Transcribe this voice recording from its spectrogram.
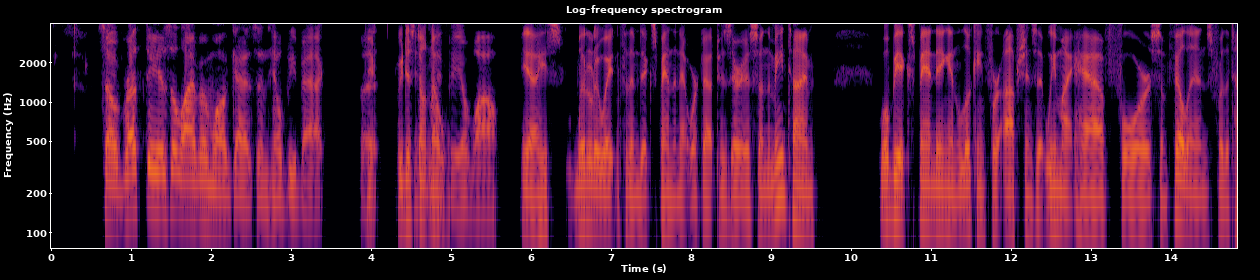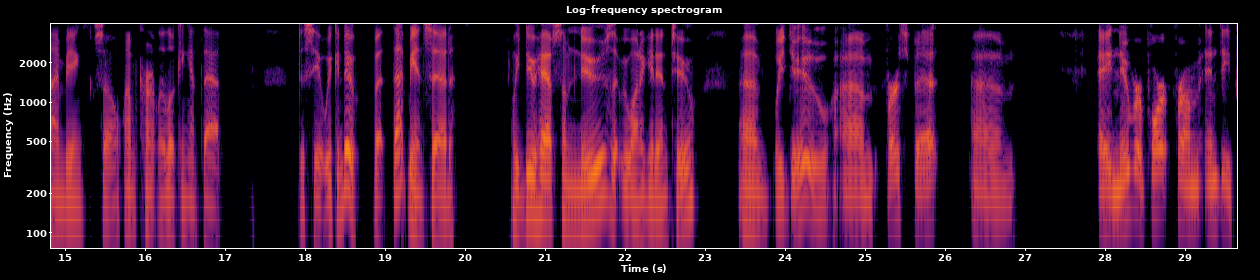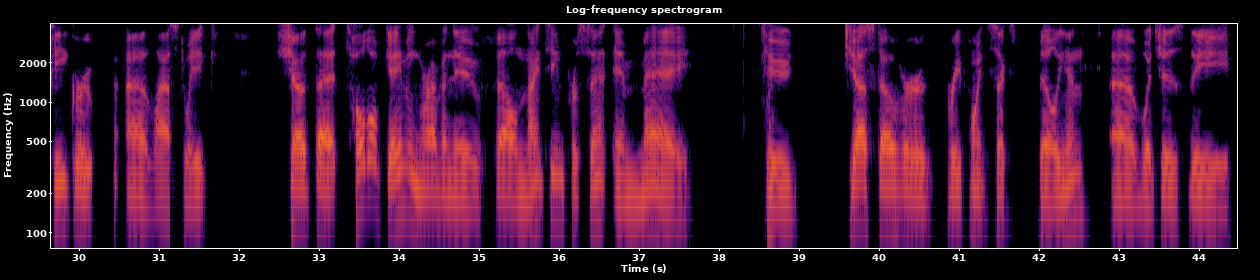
So Rusty is alive and well, guys, and he'll be back. But we just don't know. be a while. Yeah, he's literally waiting for them to expand the network out to his area. So in the meantime, we'll be expanding and looking for options that we might have for some fill-ins for the time being. So I'm currently looking at that to see what we can do. But that being said, we do have some news that we want to get into. Um, We do. Um, first bit, um, a new report from NPD Group uh, last week showed that total gaming revenue fell 19% in May to just over 3.6 billion, uh, which is the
